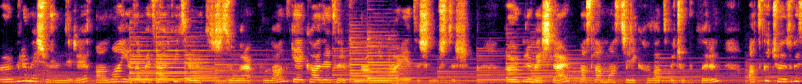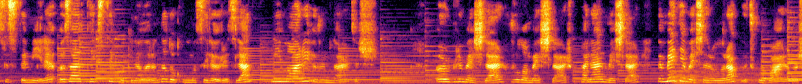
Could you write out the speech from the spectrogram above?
Örgülü meş ürünleri Almanya'da metal filtre üreticisi olarak kurulan GKD tarafından mimariye taşınmıştır. Örgülü meşler, paslanmaz çelik halat ve çubukların atkı çözgü sistemi ile özel tekstil makinelerinde dokunmasıyla üretilen mimari ürünlerdir. Örgülü meşler, rulo meşler, panel meşler ve medya meşler olarak üç gruba ayrılır.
